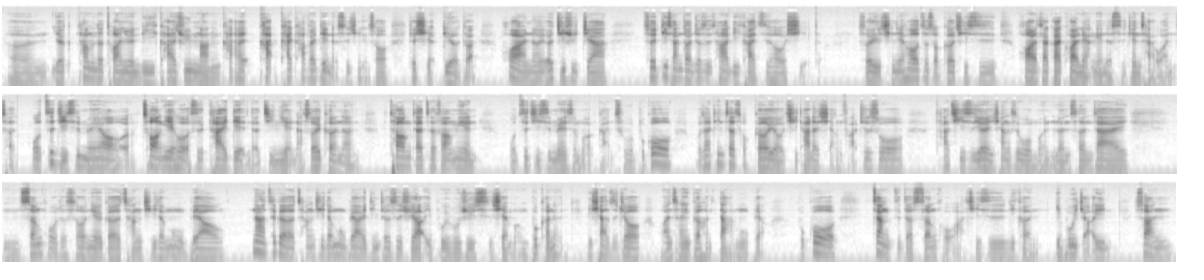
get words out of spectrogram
嗯，有他们的团员离开去忙开开开咖啡店的事情的时候，就写了第二段。后来呢又继续加，所以第三段就是他离开之后写的。所以前前后后这首歌其实花了大概快两年的时间才完成。我自己是没有创业或者是开店的经验啊，所以可能套用在这方面，我自己是没什么感触。不过我在听这首歌有其他的想法，就是说它其实有点像是我们人生在嗯生活的时候，你有一个长期的目标，那这个长期的目标一定就是需要一步一步去实现嘛，我们不可能。一下子就完成一个很大的目标，不过这样子的生活啊，其实你可能一步一脚印，算，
